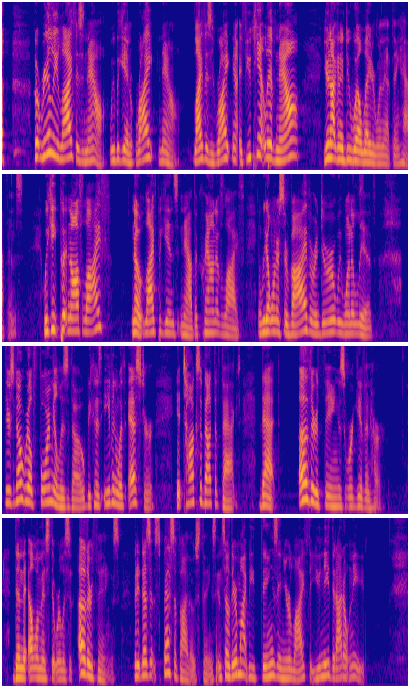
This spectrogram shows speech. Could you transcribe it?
But really life is now. We begin right now. Life is right now. If you can't live now, you're not going to do well later when that thing happens. We keep putting off life. No, life begins now, the crown of life. And we don't want to survive or endure, we want to live. There's no real formulas, though, because even with Esther, it talks about the fact that other things were given her than the elements that were listed. Other things. But it doesn't specify those things. And so there might be things in your life that you need that I don't need.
